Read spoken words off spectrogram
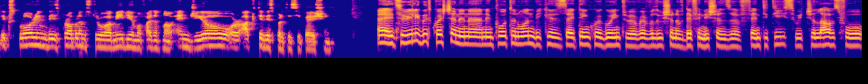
exploring these problems through a medium of, I don't know, NGO or activist participation? Uh, it's a really good question and an important one because I think we're going through a revolution of definitions of entities, which allows for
